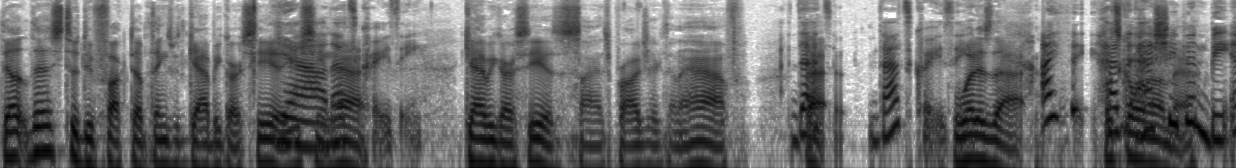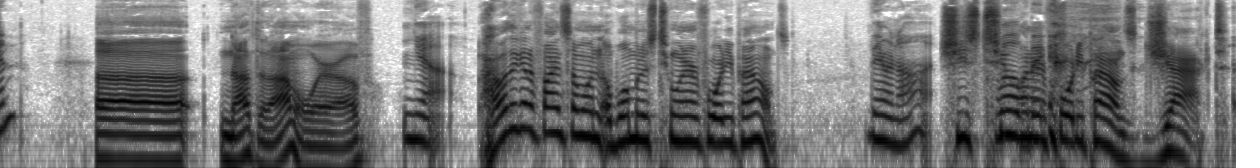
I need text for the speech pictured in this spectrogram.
They'll, they still do fucked up things with Gabi Garcia. Yeah, that's that. crazy. Gabi Garcia is a science project and a half. That's That- that's crazy. What is that? I think has has she there? been beaten? Uh, not that I'm aware of. Yeah, How are they going to find someone? A woman who's 240 pounds. they're not. She's Well, they- 240 pounds, jacked,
